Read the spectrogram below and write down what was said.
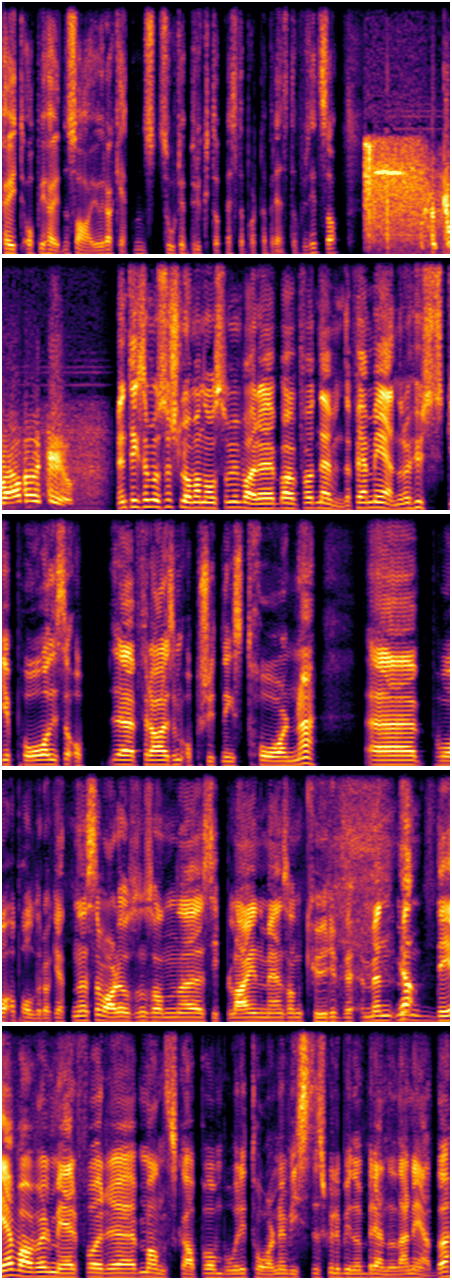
Høyt opp i høyden så har jo raketten stort sett brukt opp mesteparten av brennstoffet sitt, så 1202. En ting som også slår meg nå, som vi bare, bare får nevne det, for jeg mener å huske på disse opp, eh, fra liksom oppskytningstårnet eh, på Apollo-rakettene, så var det også en sånn uh, zipline med en sånn kurv. Men, men Ja. det var vel mer for uh, mannskapet om bord i tårnet hvis det skulle begynne å brenne der nede?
